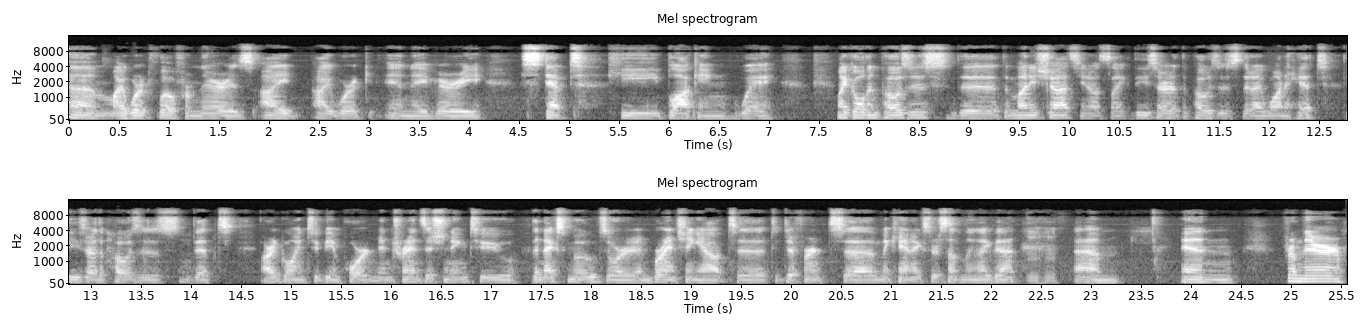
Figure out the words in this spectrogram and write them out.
um, my workflow from there is I I work in a very stepped key blocking way. my golden poses, the the money shots. You know, it's like these are the poses that I want to hit. These are the poses that are going to be important in transitioning to the next moves or in branching out to, to different uh, mechanics or something like that. Mm-hmm. Um, and from there,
